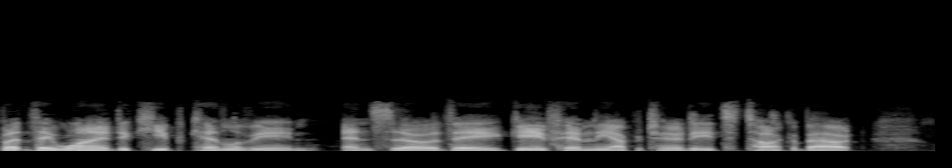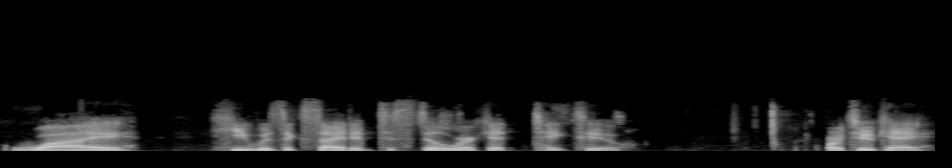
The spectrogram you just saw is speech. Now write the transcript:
but they wanted to keep Ken Levine, and so they gave him the opportunity to talk about why he was excited to still work at Take Two or 2K.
